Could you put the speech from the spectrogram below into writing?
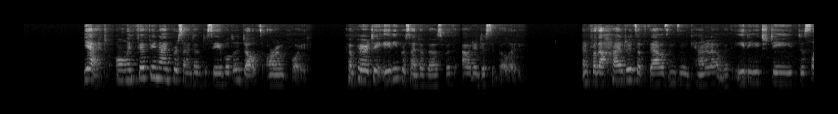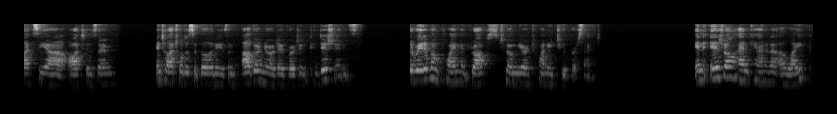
Yet, only 59% of disabled adults are employed, compared to 80% of those without a disability. And for the hundreds of thousands in Canada with ADHD, dyslexia, autism, intellectual disabilities, and other neurodivergent conditions, the rate of employment drops to a mere 22%. In Israel and Canada alike,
